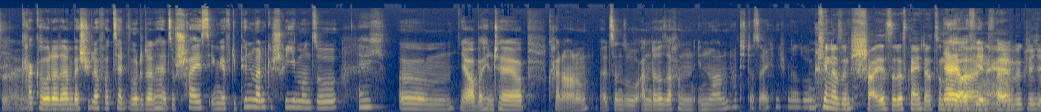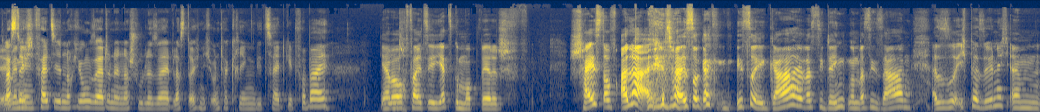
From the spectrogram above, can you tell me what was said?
Scheiße, kacke. Oder dann bei SchülerVZ wurde dann halt so Scheiß irgendwie auf die Pinnwand geschrieben und so. Echt? Ähm, ja, aber hinterher, pff, keine Ahnung, als dann so andere Sachen in waren, hatte ich das eigentlich nicht mehr so. Kinder sind scheiße, das kann ich dazu noch ja, sagen. Ja, auf jeden ey, Fall. Wirklich, ey, lasst euch, falls ihr noch jung seid und in der Schule seid, lasst euch nicht unterkriegen, die Zeit geht vorbei. Ja, und aber auch falls ihr jetzt gemobbt werdet, scheißt auf alle, Alter. Ist doch, gar, ist doch egal, was sie denken und was sie sagen. Also so ich persönlich ähm,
